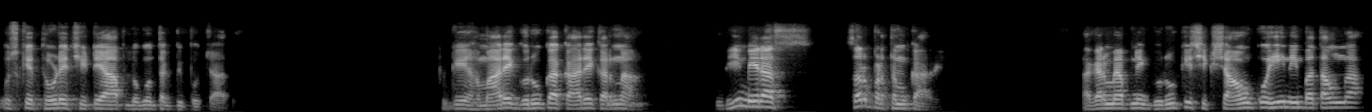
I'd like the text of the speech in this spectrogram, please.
उसके थोड़े छीटे आप लोगों तक भी पहुँचा दो। क्योंकि हमारे गुरु का कार्य करना भी मेरा सर्वप्रथम कार्य अगर मैं अपने गुरु की शिक्षाओं को ही नहीं बताऊँगा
